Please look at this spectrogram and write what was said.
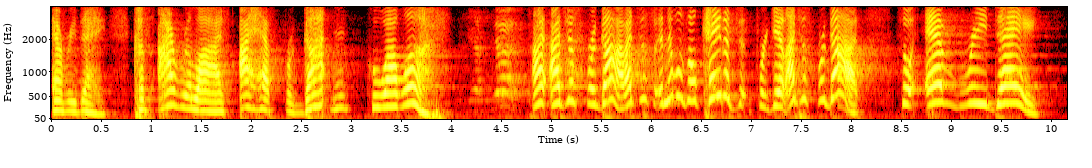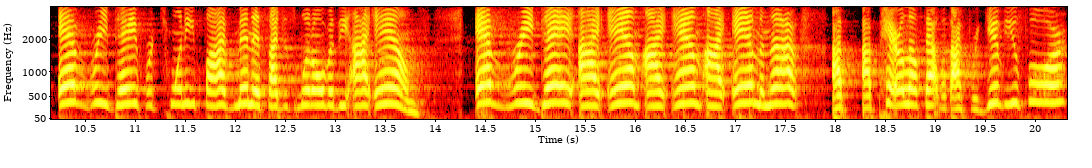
Every day. Because I realized I have forgotten who I was. Yes, yes. I, I just forgot. I just, and it was okay to forget. I just forgot. So every day, Every day for 25 minutes, I just went over the I ams. Every day, I am, I am, I am. And then I, I, I paralleled that with I forgive you for.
